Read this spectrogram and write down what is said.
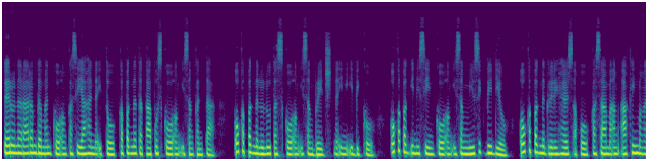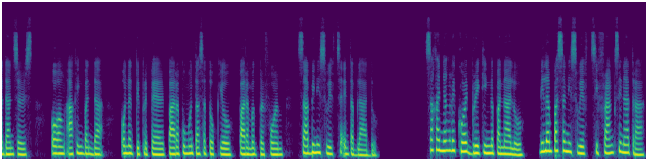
pero nararamdaman ko ang kasiyahan na ito kapag natatapos ko ang isang kanta, o kapag nalulutas ko ang isang bridge na iniibig ko, o kapag inisin ko ang isang music video, o kapag nagre-rehearse ako kasama ang aking mga dancers, o ang aking banda, o nagpe-prepare para pumunta sa Tokyo para mag-perform, sabi ni Swift sa entablado. Sa kanyang record-breaking na panalo, nilampasan ni Swift si Frank Sinatra,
